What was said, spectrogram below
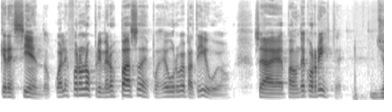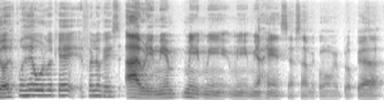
creciendo. ¿Cuáles fueron los primeros pasos después de Urbe para ti, weón? O sea, ¿para dónde corriste? Yo después de Urbe, ¿qué fue lo que hice? abrí mi, mi, mi, mi, agencia, o sea, como mi propia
